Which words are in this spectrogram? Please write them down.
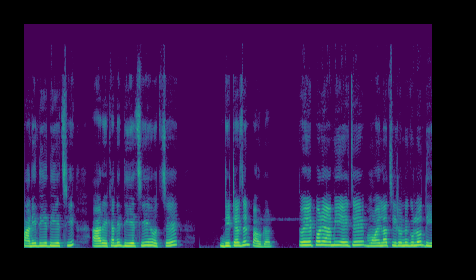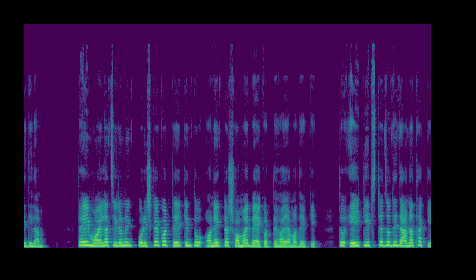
পানি দিয়ে দিয়েছি আর এখানে দিয়েছি হচ্ছে ডিটারজেন্ট পাউডার। তো এরপরে আমি এই যে ময়লা চিরুনিগুলো দিয়ে দিলাম। তো এই ময়লা চিরুনি পরিষ্কার করতে কিন্তু অনেকটা সময় ব্যয় করতে হয় আমাদেরকে। তো এই টিপসটা যদি জানা থাকে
